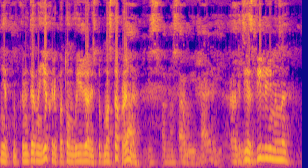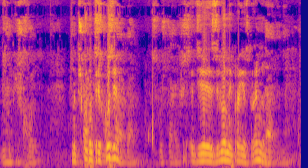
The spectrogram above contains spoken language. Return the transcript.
Нет, ну, комментарно ехали, потом выезжали из-под моста, правильно? Да, из-под моста выезжали. А и где сбили именно? На пешеходе. На пешеходном Так, переходе, моста, да, спускаешься. где зеленый проезд, правильно? Да, да, да.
